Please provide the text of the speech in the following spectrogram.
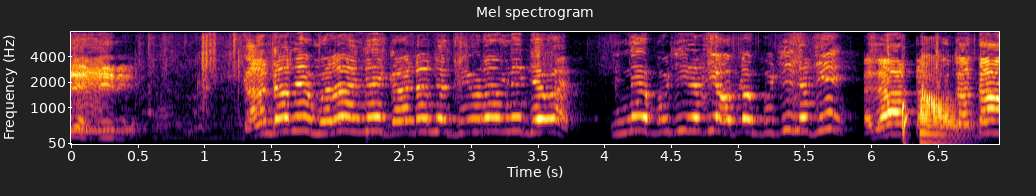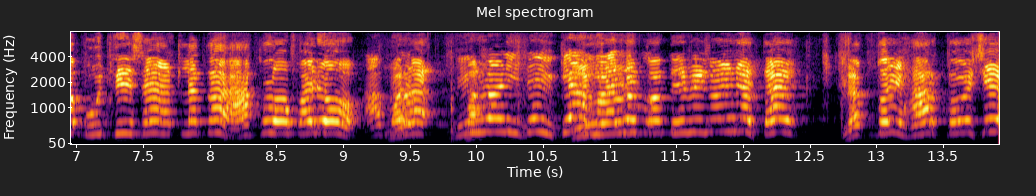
કરી ધીરે. ગાંડાને મરાય ને ગાંડાને દીવડામણી દેવાય. એને બુદ્ધિ નથી આપણે બુદ્ધિ નથી. અલા તું દાદા બુદ્ધિ છે એટલે તો હાકલો પડ્યો. મારા દીવડાણી દેવી ક્યાં દીવડાણી તો દેવી જોઈ ને તે લગતો ઈ હારતો છે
